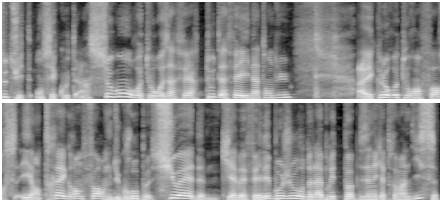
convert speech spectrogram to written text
Tout de suite, on s'écoute un second retour aux affaires tout à fait inattendu, avec le retour en force et en très grande forme du groupe Suède, qui avait fait les beaux jours de la Britpop des années 90,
